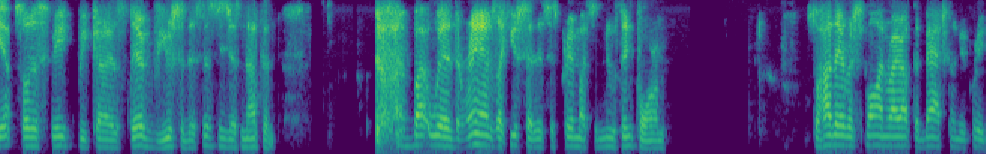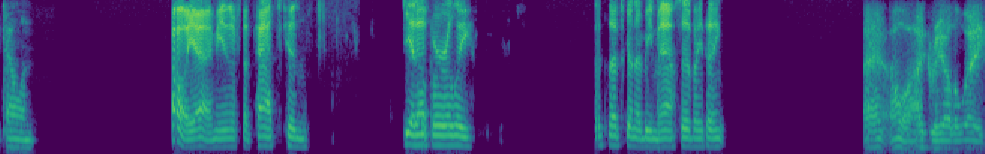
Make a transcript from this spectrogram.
Yep. so to speak, because they're used to this. This is just nothing. but with the Rams, like you said, this is pretty much a new thing for them. So how they respond right off the bat is going to be pretty telling. Oh yeah, I mean if the Pats can get up early, that's that's gonna be massive, I think. I, oh, I agree all the way.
